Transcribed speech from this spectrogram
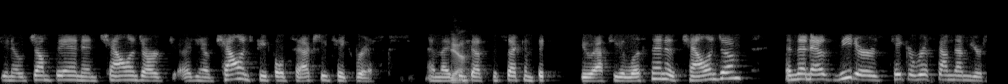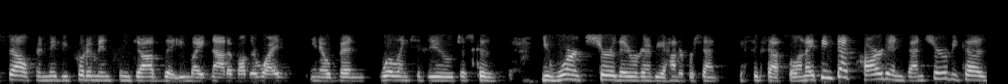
you know, jump in and challenge our, uh, you know, challenge people to actually take risks? And I yeah. think that's the second thing you do after you listen is challenge them and then as leaders, take a risk on them yourself and maybe put them in some jobs that you might not have otherwise, you know, been willing to do just because you weren't sure they were going to be 100% successful. And I think that's hard in venture because,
